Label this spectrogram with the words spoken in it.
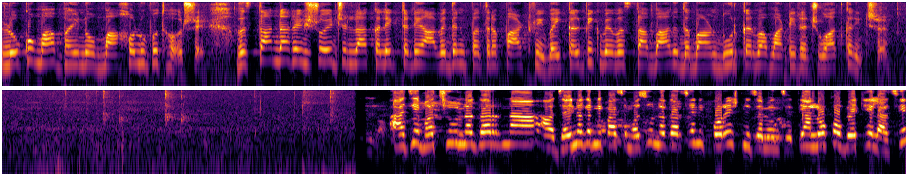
લોકોમાં ભયનો માહોલ ઊભો થયો છે. વિસ્તારના રહીશોએ જિલ્લા કલેક્ટરને આવેદનપત્ર પાઠવી વૈકલ્પિક વ્યવસ્થા બાદ દબાણ દૂર કરવા માટે રજૂઆત કરી છે. આજે મચ્છુનગરના જયનગરની પાસે મચ્છુનગર છે ને ફોરેસ્ટની જમીન છે. ત્યાં લોકો બેઠેલા છે.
